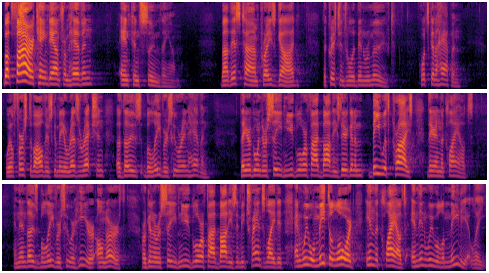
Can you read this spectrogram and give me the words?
But fire came down from heaven and consumed them. By this time, praise God, the Christians will have been removed. What's going to happen? Well, first of all, there's going to be a resurrection of those believers who are in heaven. They are going to receive new glorified bodies. They're going to be with Christ there in the clouds. And then those believers who are here on earth are going to receive new glorified bodies and be translated. And we will meet the Lord in the clouds. And then we will immediately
